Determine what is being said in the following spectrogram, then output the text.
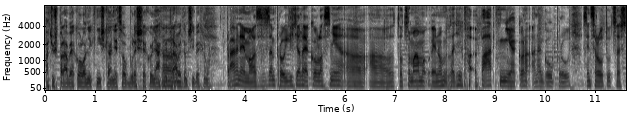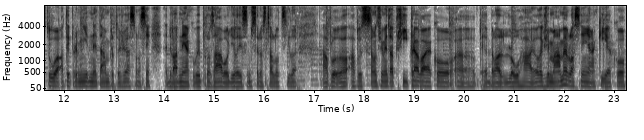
Ať už právě jako loni knížka, něco, budeš jako nějak vyprávět ten příběh? Nebo? Právě nevím, ale zase jsem projížděl jako vlastně a, a to, co mám jenom za těch pár dní jako na, na GoPro, vlastně celou tu cestu a, a ty první dny tam, protože já jsem vlastně dva dny jakoby prozávodil, jsem se dostal do cíle a, a samozřejmě ta příprava jako uh, byla dlouhá, jo, takže máme vlastně nějaký jako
